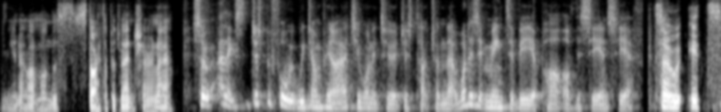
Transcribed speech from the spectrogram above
you know, I'm on this startup adventure now. So Alex, just before we jump in, I actually wanted to just touch on that. What does it mean to be a part of the CNCF? So it's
